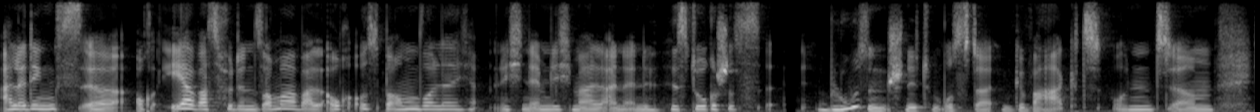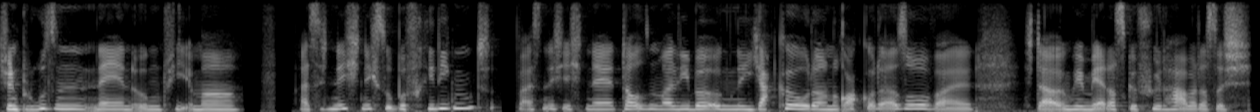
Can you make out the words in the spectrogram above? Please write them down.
Allerdings äh, auch eher was für den Sommer, weil auch aus Baumwolle. Ich habe mich nämlich mal an ein historisches Blusenschnittmuster gewagt. Und ähm, ich finde Blusennähen irgendwie immer, weiß ich nicht, nicht so befriedigend. Weiß nicht, ich nähe tausendmal lieber irgendeine Jacke oder einen Rock oder so, weil ich da irgendwie mehr das Gefühl habe, dass ich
